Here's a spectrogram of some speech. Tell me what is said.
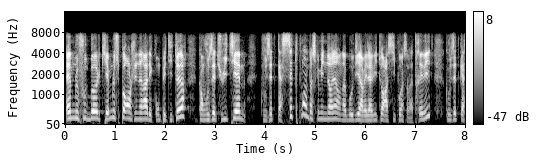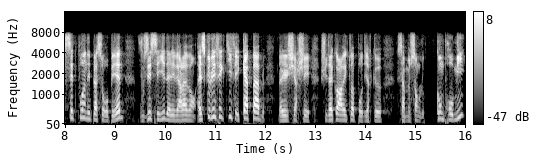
aime le football, qui aime le sport en général est compétiteur. Quand vous êtes 8 que vous êtes qu'à 7 points, parce que mine de rien, on a beau dire avec la victoire à 6 points, ça va très vite, que vous êtes qu'à 7 points des places européennes, vous essayez d'aller vers l'avant. Est-ce que l'effectif est capable d'aller le chercher? Je suis d'accord avec toi pour dire que ça me semble compromis.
